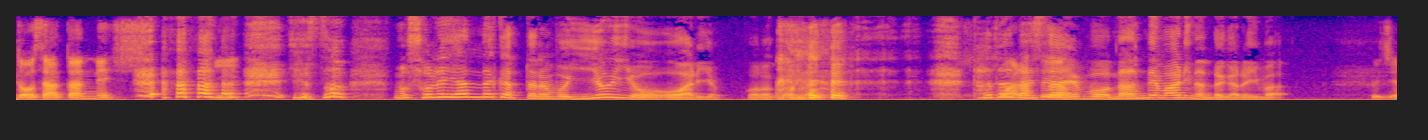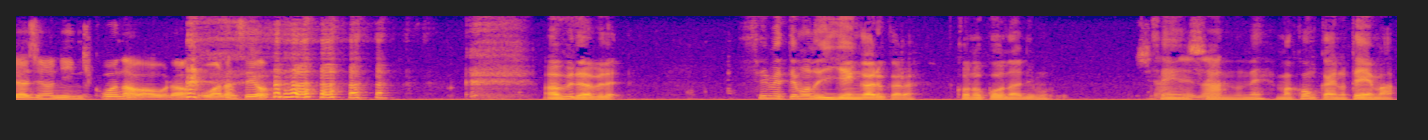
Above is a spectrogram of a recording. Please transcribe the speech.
どうせ当たんねえし。いい。いや、そ、もうそれやんなかったらもういよいよ終わりよ、このコーナー。ただでさえもう何でもありなんだから今。藤味の人気コーナーはおら終わらせよう。危ない危ない。せめてもの威厳があるから、このコーナーにも。知らね先週。のね、まあ、今回のテーマ、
